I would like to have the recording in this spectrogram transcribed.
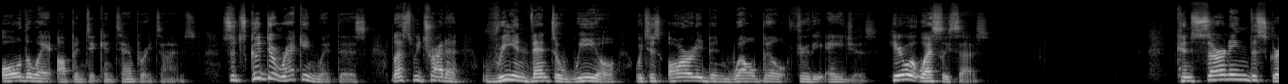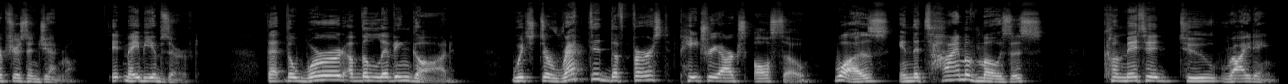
all the way up into contemporary times. So it's good to reckon with this, lest we try to reinvent a wheel which has already been well built through the ages. Hear what Wesley says. Concerning the scriptures in general, it may be observed that the word of the living God, which directed the first patriarchs also, was, in the time of Moses, committed to writing.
